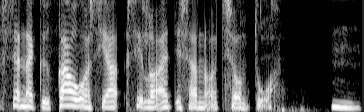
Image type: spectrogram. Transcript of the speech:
se näkyy kauas ja silloin äiti sanoi, että se on tuo. Hmm.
